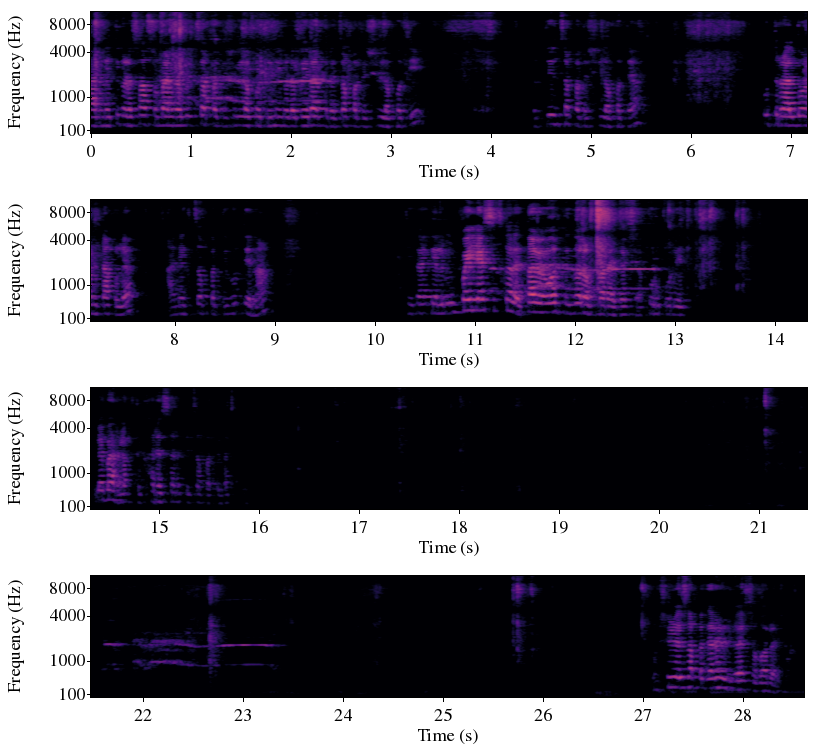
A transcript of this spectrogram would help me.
कारण की तिकडे सासूबाईला बी चपाती शिल्लक होती इकडे बी रात्री चपाती शिल्लक होती. तर तीन चपात्या शिल्लक होत्या कुत्र्याला दोन टाकल्या आणि एक चपाती होते ना ते काय केलं मी पहिले असंच करायचं तव्यावरती गरम करायचं अशा कुरकुरीत. लय भारी लागते खऱ्यासारखी चपाती लागते. शिळे चपात्या राहील असं करायचं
